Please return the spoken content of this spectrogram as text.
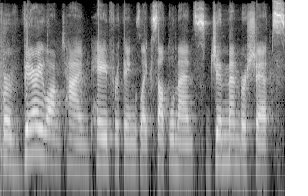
for a very long time, paid for things like supplements, gym memberships,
